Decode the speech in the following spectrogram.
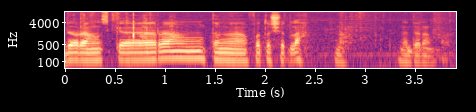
Dorang sekarang tengah photoshoot lah. Nah, nah dorang.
